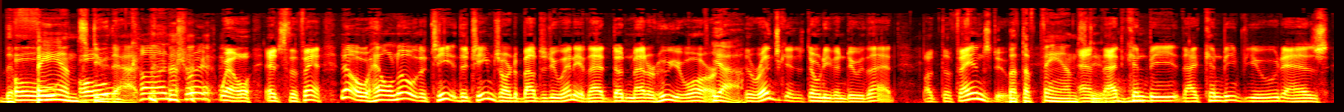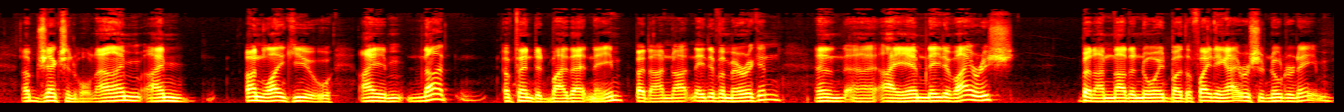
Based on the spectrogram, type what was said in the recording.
The Oh, fans do oh, that. Contrary. well, it's the fan. No, hell no. The te- the teams aren't about to do any of that. Doesn't matter who you are. Yeah. The Redskins don't even do that, but the fans do. but the fans and do. that can mm-hmm. be that can be viewed as objectionable. Now, I'm I'm unlike you. I'm not offended by that name, but I'm not Native American, and uh, I am Native Irish, but I'm not annoyed by the Fighting Irish of Notre Dame.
